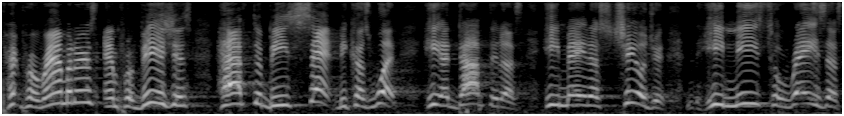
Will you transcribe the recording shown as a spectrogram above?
Parameters and provisions have to be set because what? He adopted us. He made us children. He needs to raise us.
